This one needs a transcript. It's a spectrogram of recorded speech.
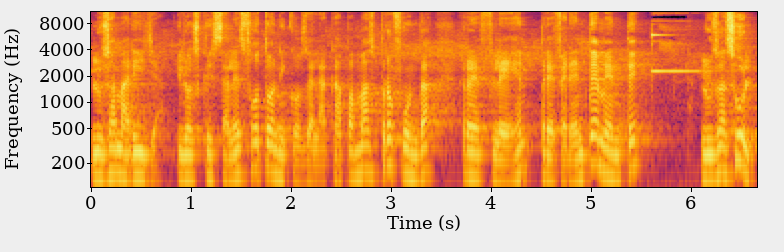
luz amarilla y los cristales fotónicos de la capa más profunda reflejen preferentemente luz azul.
